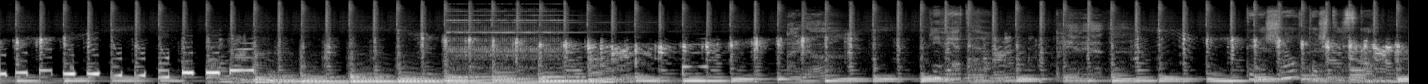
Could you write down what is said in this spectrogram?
Привет. Привет. Ты нашел то, что искал?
